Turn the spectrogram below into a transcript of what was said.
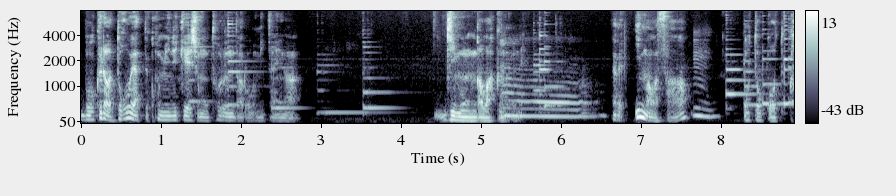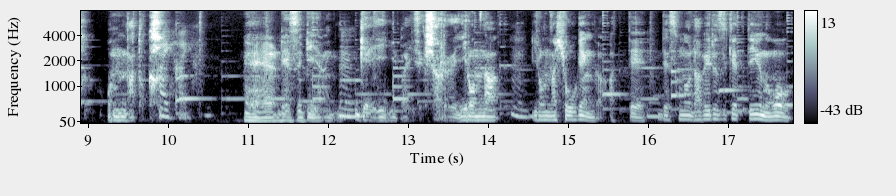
僕らはどうやってコミュニケーションを取るんだろうみたいな疑問が湧くのよね。だから今はさうん。男とか女とか、はいはいはいえーレズビアン、うん。ゲイバイセクシャルいろんなうん。いろんな表現があって、うん。でそのラベル付けっていうのを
